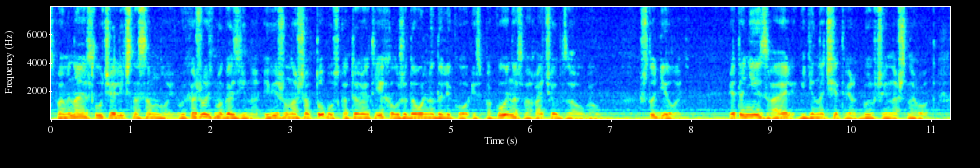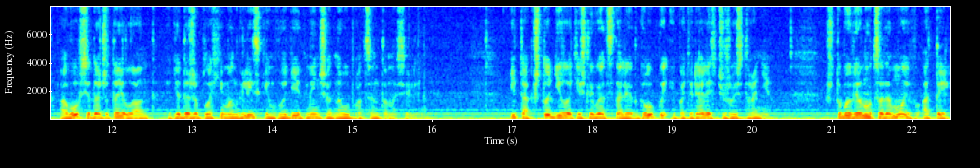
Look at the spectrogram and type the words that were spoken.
Вспоминаю случай лично со мной. Выхожу из магазина и вижу наш автобус, который отъехал уже довольно далеко и спокойно сворачивает за угол. Что делать? Это не Израиль, где на четверть бывший наш народ, а вовсе даже Таиланд, где даже плохим английским владеет меньше 1% населения. Итак, что делать, если вы отстали от группы и потерялись в чужой стране? Чтобы вернуться домой, в отель,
